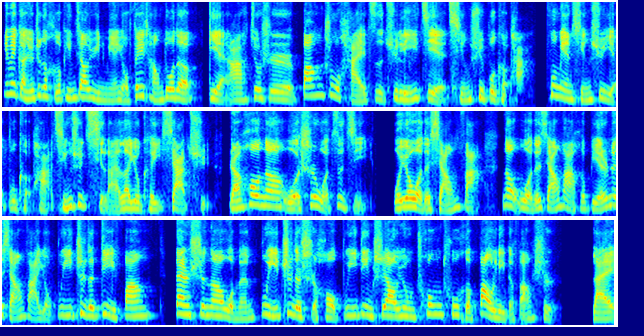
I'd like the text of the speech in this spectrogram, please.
因为感觉这个和平教育里面有非常多的点啊，就是帮助孩子去理解情绪不可怕，负面情绪也不可怕，情绪起来了又可以下去。然后呢，我是我自己。我有我的想法，那我的想法和别人的想法有不一致的地方，但是呢，我们不一致的时候，不一定是要用冲突和暴力的方式来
